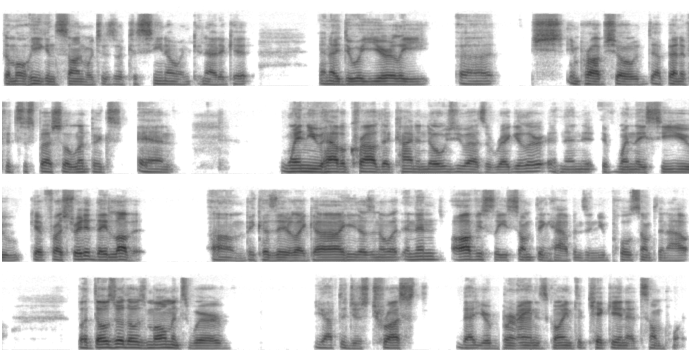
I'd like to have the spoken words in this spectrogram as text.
the Mohegan Sun, which is a casino in Connecticut, and I do a yearly uh, improv show that benefits the Special Olympics. And when you have a crowd that kind of knows you as a regular, and then if when they see you get frustrated, they love it um, because they're like, ah, he doesn't know what. And then obviously something happens and you pull something out. But those are those moments where you have to just trust that your brain is going to kick in at some point.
